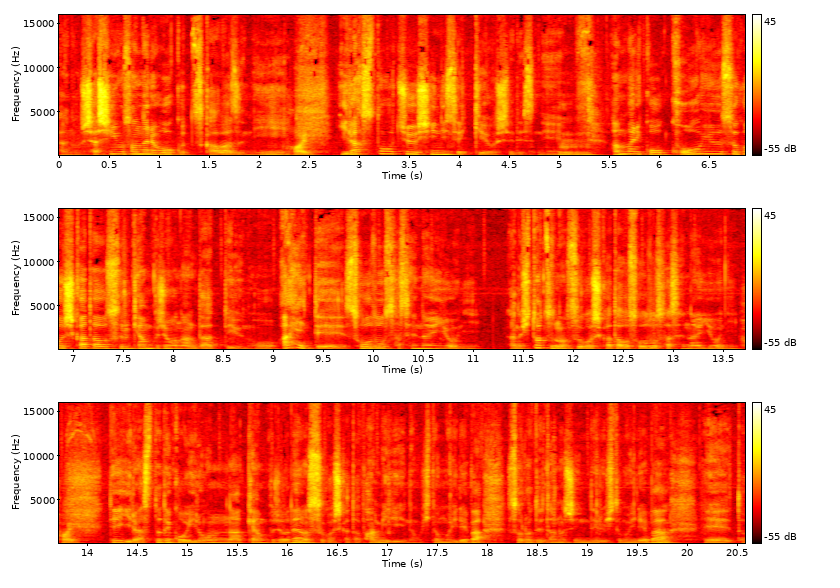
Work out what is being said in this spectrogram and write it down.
あの写真をそんなに多く使わずにはい。イラストを中心に設計をしてですね、うんうんあんまりこうこういう過ごし方をするキャンプ場なんだっていうのをあえて想像させないようにあの一つの過ごし方を想像させないようにはい。でイラストでこういろんなキャンプ場での過ごし方ファミリーの人もいればソロで楽しんでる人もいれば、うんえー、と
